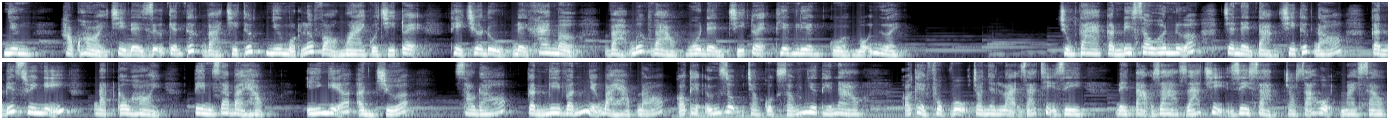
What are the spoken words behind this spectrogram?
Nhưng học hỏi chỉ để giữ kiến thức và tri thức như một lớp vỏ ngoài của trí tuệ thì chưa đủ để khai mở và bước vào ngôi đền trí tuệ thiêng liêng của mỗi người. Chúng ta cần đi sâu hơn nữa trên nền tảng tri thức đó, cần biết suy nghĩ, đặt câu hỏi, tìm ra bài học, ý nghĩa ẩn chứa. Sau đó, cần nghi vấn những bài học đó có thể ứng dụng trong cuộc sống như thế nào có thể phục vụ cho nhân loại giá trị gì để tạo ra giá trị di sản cho xã hội mai sau.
